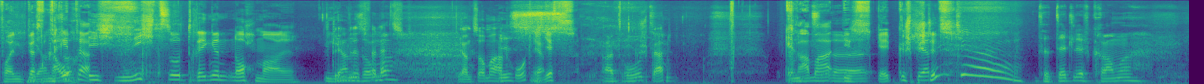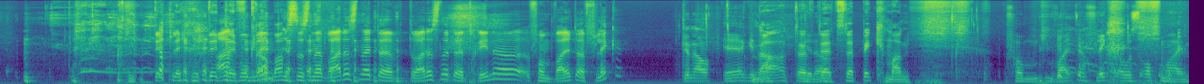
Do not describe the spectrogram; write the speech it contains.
Vor allem, das brauche ich nicht so dringend nochmal. Jan ist Sommer verletzt. Jan Sommer hat rot. Ja. Yes. Hat rot. Gesperrt. Kramer Und, äh, ist gelb gesperrt. Stimmt ja. Der Detlef Kramer. Detlef, Detlef Ach, Moment. Ist das nicht, war, das nicht der, war das nicht der Trainer vom Walter Fleck? Genau. Ja, ja genau. Ja, der, genau. der ist der Beckmann. Vom Walter Fleck aus Oppenheim.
